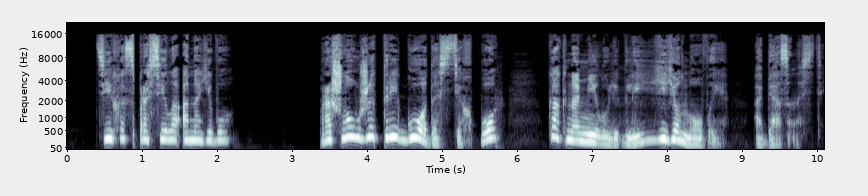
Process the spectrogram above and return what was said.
— тихо спросила она его. Прошло уже три года с тех пор, как на Милу легли ее новые обязанности.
